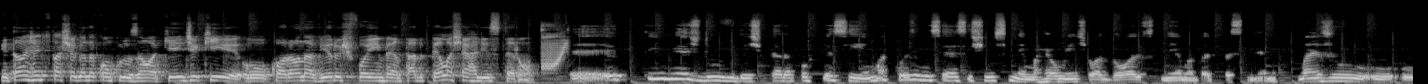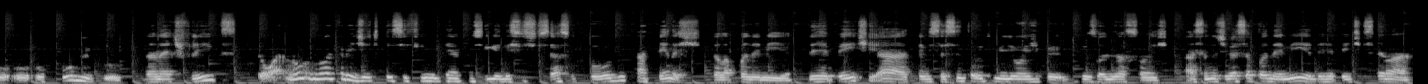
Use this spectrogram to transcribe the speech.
Então a gente está chegando à conclusão aqui de que o coronavírus foi inventado pela Charlize Theron. É, eu tenho minhas dúvidas, cara, porque assim, uma coisa é você assistir no cinema, realmente eu adoro cinema, adoro ir para cinema, mas o, o, o, o público da Netflix eu não, não, acredito que esse filme tenha conseguido esse sucesso todo apenas pela pandemia. De repente, ah, teve 68 milhões de visualizações. Ah, se não tivesse a pandemia, de repente, sei lá,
